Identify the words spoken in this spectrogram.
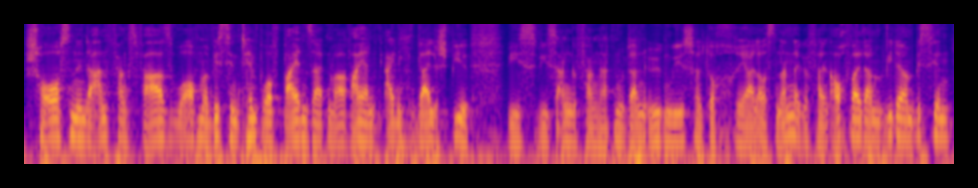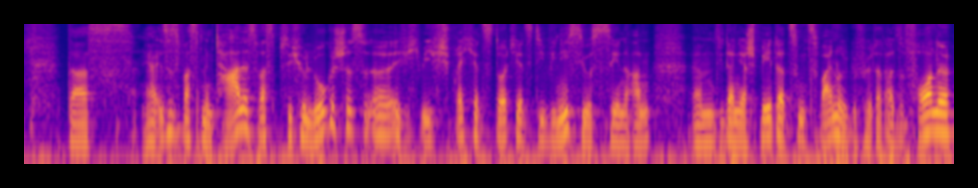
Chancen in der Anfangsphase, wo auch mal ein bisschen Tempo auf beiden Seiten war. War ja eigentlich ein geiles Spiel, wie es, wie es angefangen hat. Nur dann irgendwie ist halt doch Real auseinandergefallen. Auch weil dann wieder ein bisschen das, ja, ist es was Mentales, was Psychologisches? Äh, ich, ich spreche jetzt, deute jetzt die Vinicius-Szene an, ähm, die dann ja später zum 2-0 geführt hat. Also vorne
